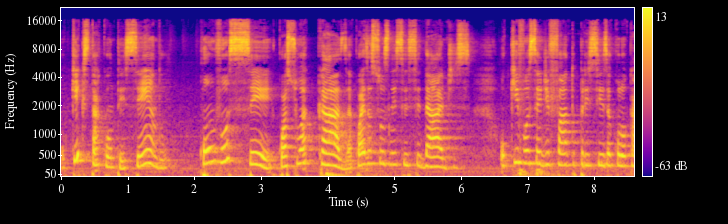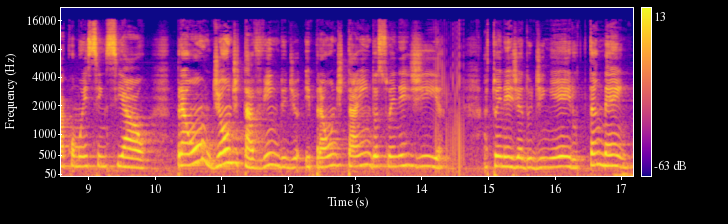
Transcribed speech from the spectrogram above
O que, que está acontecendo com você, com a sua casa, quais as suas necessidades, o que você de fato precisa colocar como essencial, para onde onde está vindo e, e para onde está indo a sua energia. a tua energia do dinheiro também.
